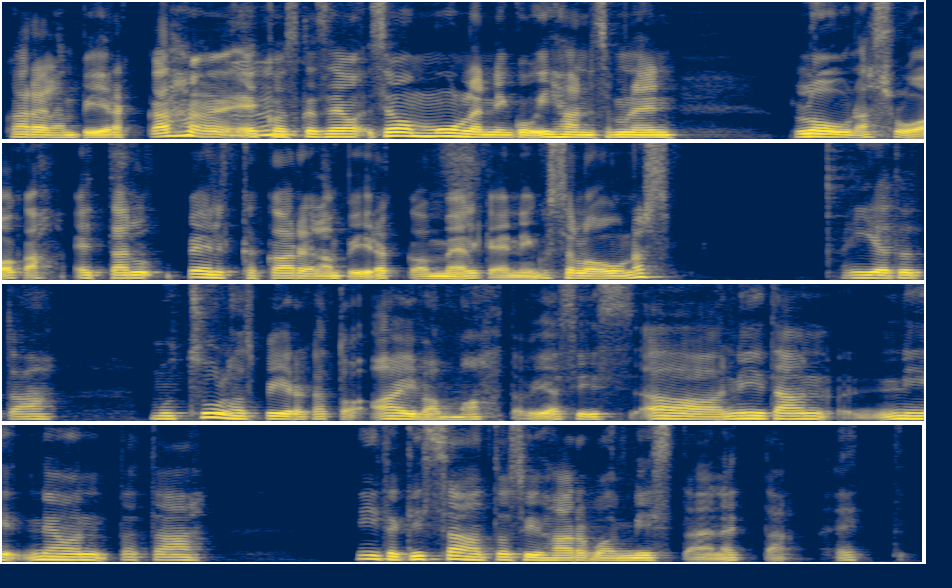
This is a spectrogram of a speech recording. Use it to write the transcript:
Karjalan piirakka, mm-hmm. koska se on, se on mulle niin kuin ihan semmoinen lounasruoka, että pelkkä Karjalan piirakka on melkein niin kuin se lounas. Ja tota, mutta sulhaspiirakat on aivan mahtavia. Siis, aa, niitä on, ni, ne on, tota, niitäkin saa tosi harvoin mistään, että, että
